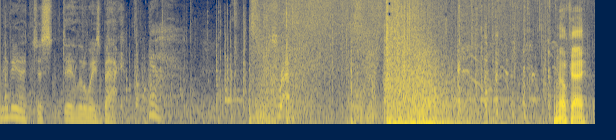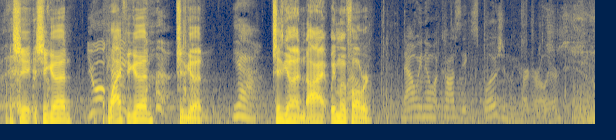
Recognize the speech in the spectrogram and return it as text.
Maybe I just stay a little ways back. Yeah. Crap. Okay. Is she, is she good? You okay? Wife, you good? She's good. Yeah. She's good. All right, we move forward. Now we know what caused the explosion we heard earlier. No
